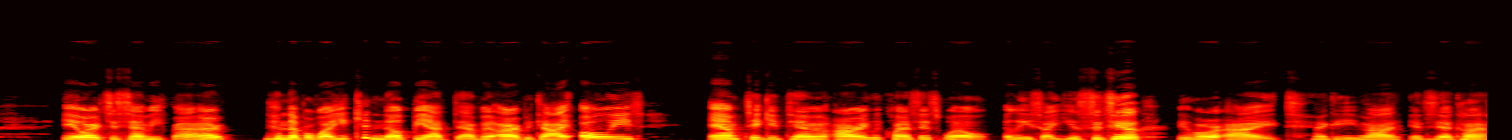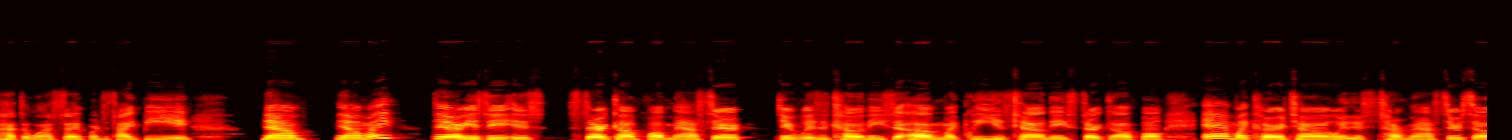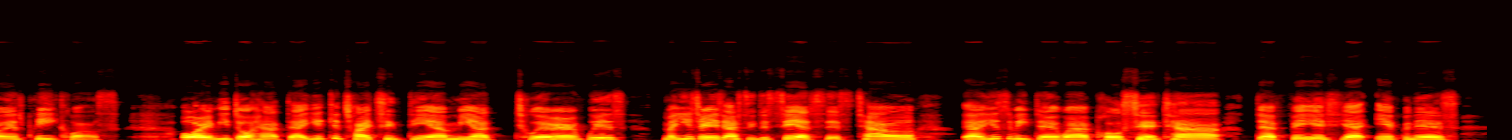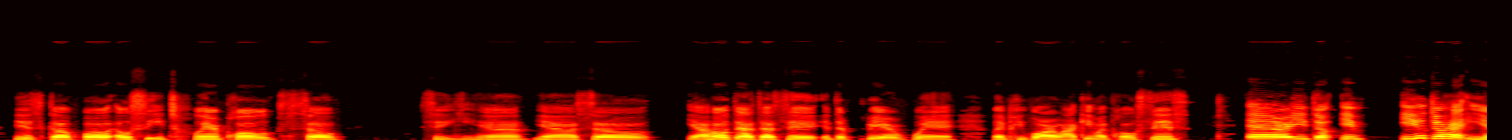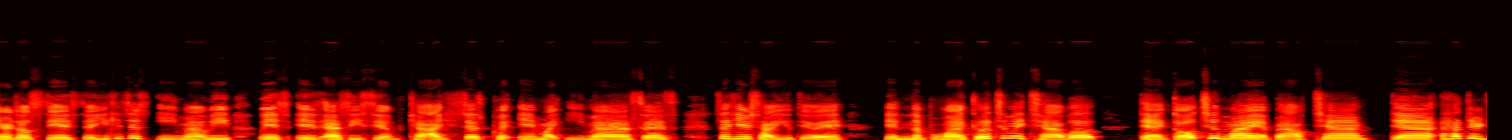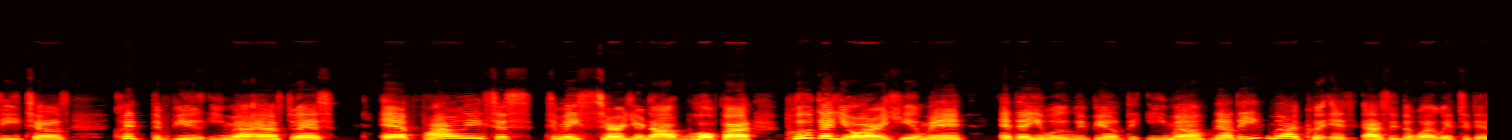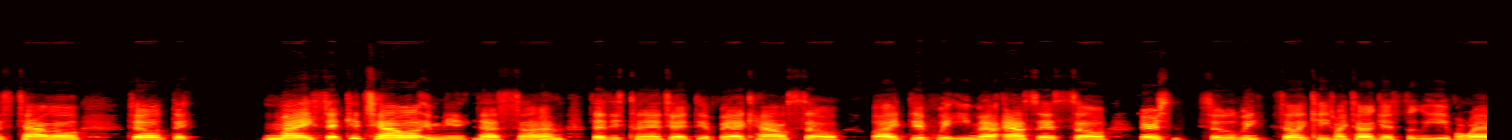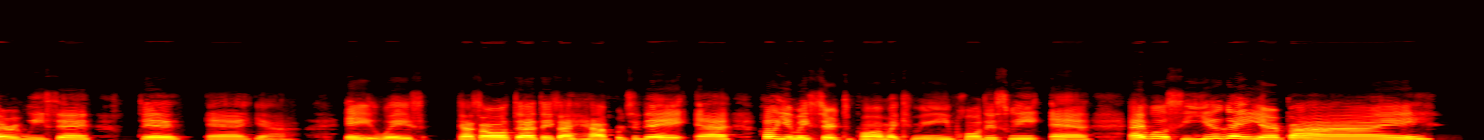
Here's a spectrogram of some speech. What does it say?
in order to send me fan Number one, you cannot be a debit art because I always am taking debit art requests. Well, at least I used to do before I technically not it's just gonna have the website for the type B. Now now my theory is start up from master. There was a combination of my previous Start Gumball and my current with Star Master, so it's pretty close. Or if you don't have that, you can try to DM me on Twitter with my username is actually the as this channel uh, used to be dead when I posted uh, that face yet infinite discover LC Twitter post. So, so yeah, yeah. So yeah, I hope that doesn't interfere with when people are liking my posts. And you don't if you don't have either those things, then you can just email me, which is actually simple. I just put in my email address. So here's how you do it then number one, go to my channel, then go to my about tab, then header details, click the view email address, and finally just to make sure you're not a robot, prove that you are a human, and then you will reveal the email. Now the email I put is actually the one with to this channel. So the my second channel it means that some says it's connected to a different account, so like different email address. So there's so we so in case my child gets to leave or whatever we say. Then and yeah. Anyways, that's all the updates I have for today. And hope you make sure to follow my community poll this week. And I will see you later. Bye.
